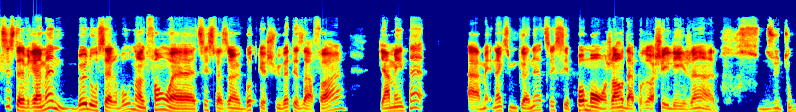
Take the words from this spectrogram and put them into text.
C'était vraiment une bulle au cerveau. Dans le fond, euh, ça faisait un bout que je suivais tes affaires. Puis en même temps, maintenant que tu me connais, c'est pas mon genre d'approcher les gens du tout.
